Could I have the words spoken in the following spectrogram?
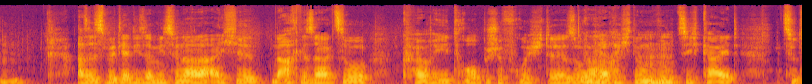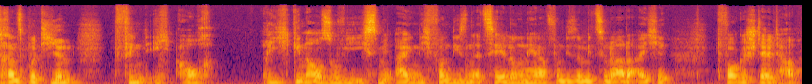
Mhm. Also es wird ja dieser missionale Eiche nachgesagt, so Curry, tropische Früchte, so in ah, der Richtung mhm. Würzigkeit zu transportieren, finde ich auch, riecht genauso, wie ich es mir eigentlich von diesen Erzählungen her, von dieser missionale Eiche vorgestellt habe.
